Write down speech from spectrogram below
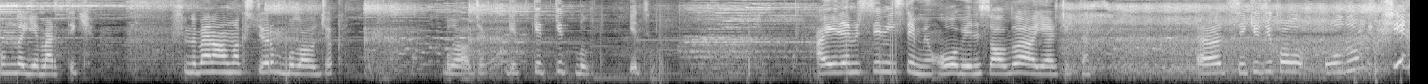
Bunu da geberttik. Şunu ben almak istiyorum. Bul alacak. Bul alacak. Git git git bul. Git. Ailemiz seni istemiyor. O beni saldı ha gerçekten. Evet 8 yük ol- olduğum için.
